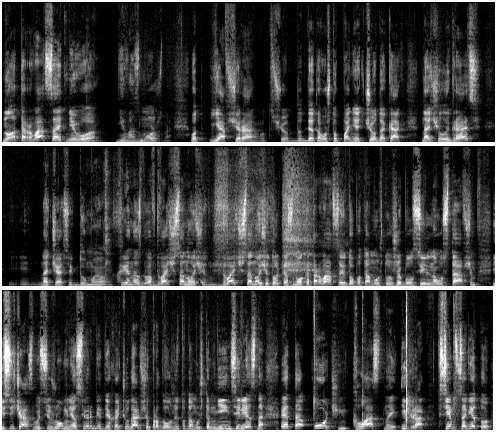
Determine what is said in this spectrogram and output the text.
Но оторваться от него невозможно. Вот я вчера, вот еще для того, чтобы понять, что да как, начал играть на часик, думаю. Хрена с два. В 2 часа ночи. В 2 часа ночи только смог оторваться, и то потому, что уже был сильно уставшим. И сейчас вот сижу, у меня свербит. Я хочу дальше продолжить, потому что мне интересно. Это очень классная игра. Всем советую.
